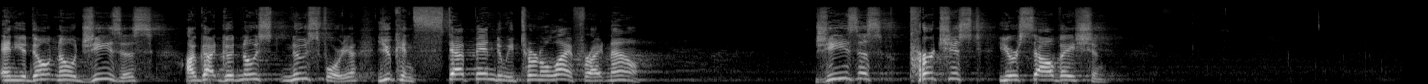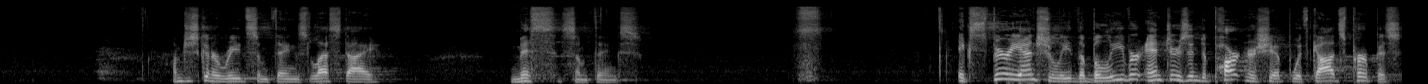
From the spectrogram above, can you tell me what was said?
and you don't know Jesus, I've got good news, news for you. You can step into eternal life right now. Jesus purchased your salvation. I'm just going to read some things lest I miss some things. Experientially, the believer enters into partnership with God's purpose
